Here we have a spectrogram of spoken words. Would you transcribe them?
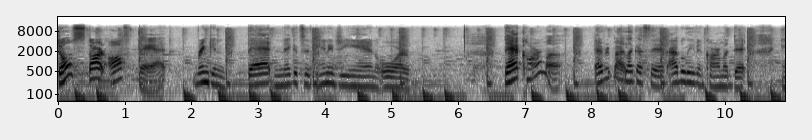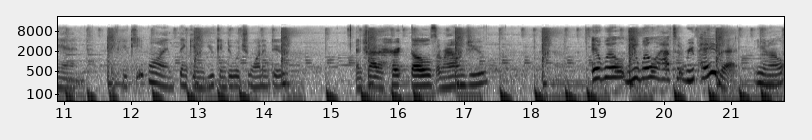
don't start off bad, bringing bad negative energy in or bad karma. Everybody, like I said, I believe in karma, debt, and if you keep on thinking you can do what you want to do and try to hurt those around you, it will you will have to repay that, you know.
